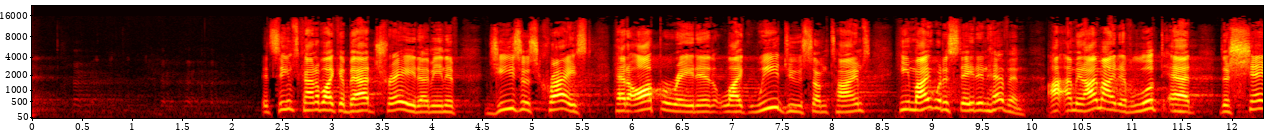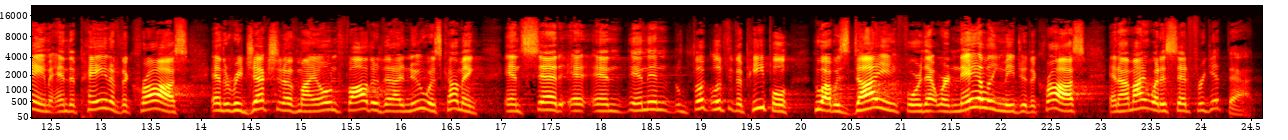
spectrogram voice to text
It seems kind of like a bad trade. I mean, if Jesus Christ had operated like we do sometimes, he might would have stayed in heaven. I, I, mean, I might have looked at the shame and the pain of the cross and the rejection of my own father that I knew was coming and said, and, and, then look, looked at the people who I was dying for that were nailing me to the cross, and I might would have said, forget that.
